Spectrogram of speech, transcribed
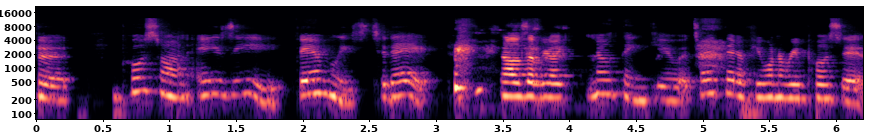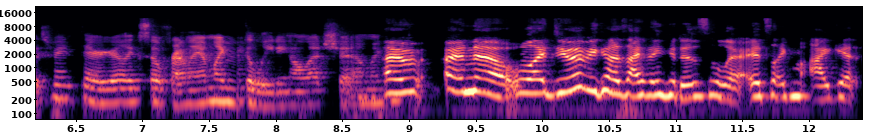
the post on AZ families today. And all of a sudden you're like, no, thank you. It's right there. If you want to repost it, it's right there. You're like so friendly. I'm like deleting all that shit. I'm like, I, I know. Well, I do it because I think it is hilarious. It's like I get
